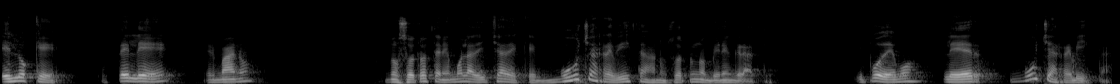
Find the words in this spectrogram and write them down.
es lo que usted lee, hermano. Nosotros tenemos la dicha de que muchas revistas a nosotros nos vienen gratis y podemos leer muchas revistas.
